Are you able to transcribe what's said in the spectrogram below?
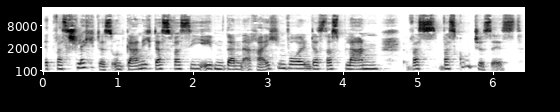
etwas Schlechtes und gar nicht das, was sie eben dann erreichen wollen, dass das Planen was, was Gutes ist.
